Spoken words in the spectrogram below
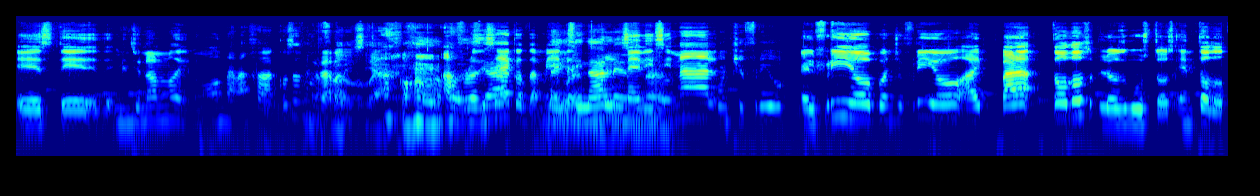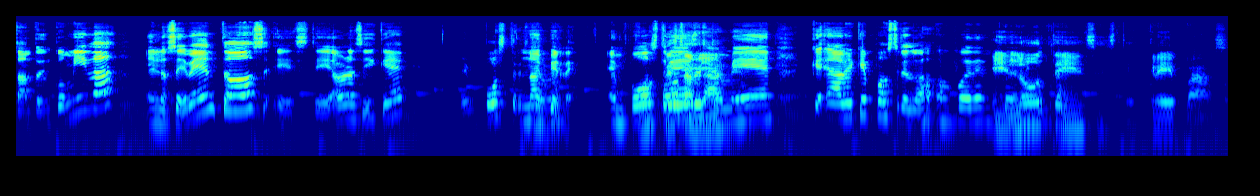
este, mencionaron uno de limón, naranja, cosas muy raras. Afrodisíaco. Afrodisíaco también. Medicinales. Medicinal. Ponche frío. El frío, ponche frío, hay para todos los gustos, en todo, tanto en comida, en los eventos, este, ahora sí que en postres. No hay pierde. En postres, también. a ver qué postres pueden. Elotes, este, crepas.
